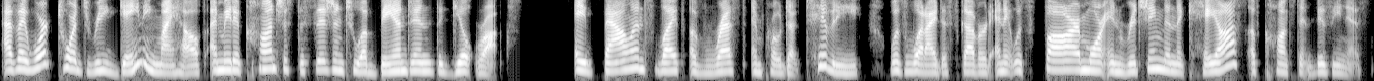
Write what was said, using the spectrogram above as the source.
As I worked towards regaining my health, I made a conscious decision to abandon the guilt rocks. A balanced life of rest and productivity was what I discovered, and it was far more enriching than the chaos of constant busyness.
